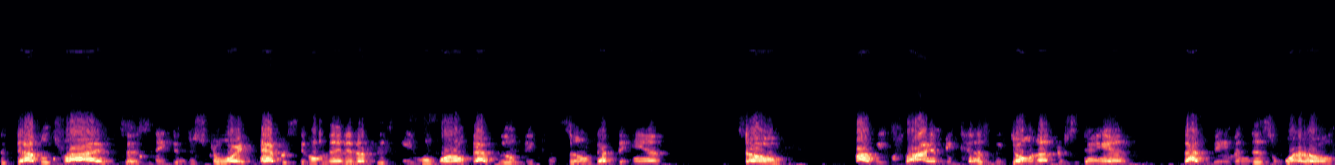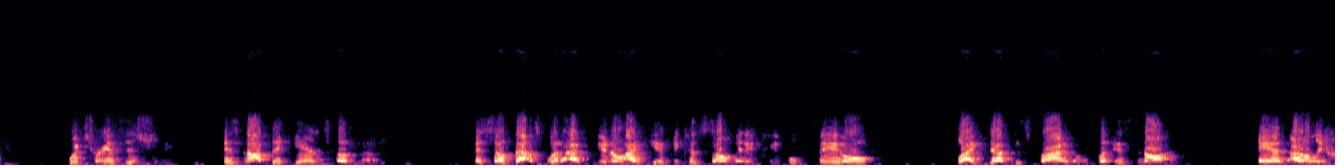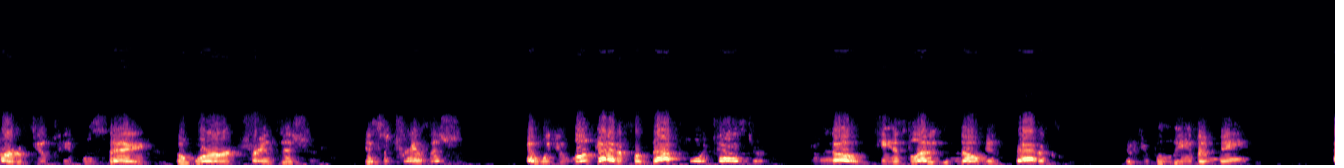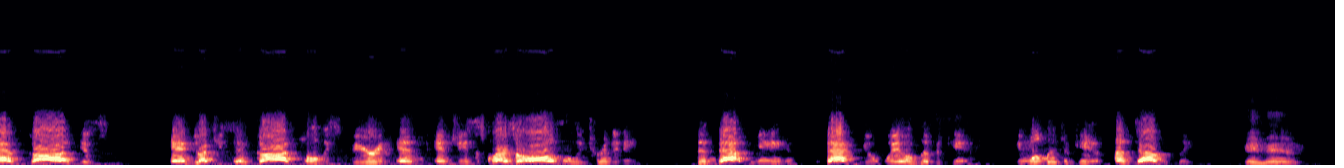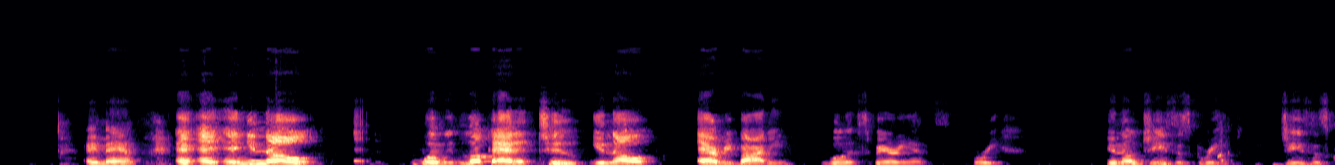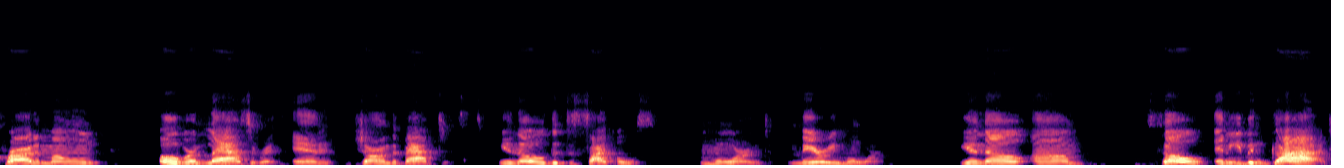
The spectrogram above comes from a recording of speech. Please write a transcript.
The devil tries to seek and destroy every single minute of this evil world that will be consumed at the end. So, are we crying because we don't understand that leaving this world, we're transitioning? It's not the end of us. And so that's what I, you know, I get because so many people feel like death is final, but it's not. And I only heard a few people say the word transition. It's a transition. And when you look at it from that point, Pastor, you know he is letting them know emphatically if you believe in me, as God is, and like you said, God, Holy Spirit, and, and Jesus Christ are all Holy Trinity, then that means that you will live again. You will live again, undoubtedly. Amen. Amen. And, and and you know, when we look at it too, you know, everybody will experience grief. You know, Jesus grieved. Jesus cried and moaned over Lazarus and John the Baptist. You know, the disciples mourned, Mary mourned. You know, um, so and even God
